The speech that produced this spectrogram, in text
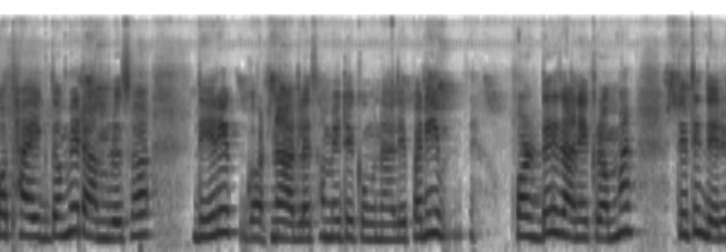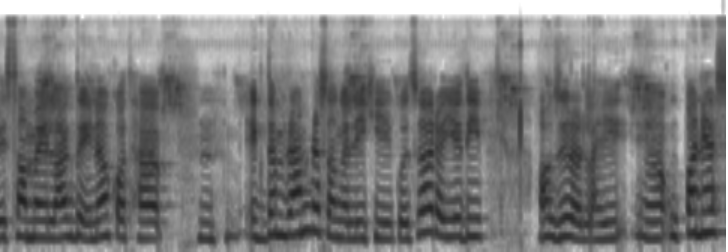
कथा एकदमै राम्रो छ। धेरै घटनाहरूलाई समेटेको हुनाले पनि पढ्दै जाने क्रममा त्यति धेरै समय लाग्दैन। कथा एकदम राम्रोसँग लेखिएको छ र यदि हजुरहरूलाई उपन्यास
